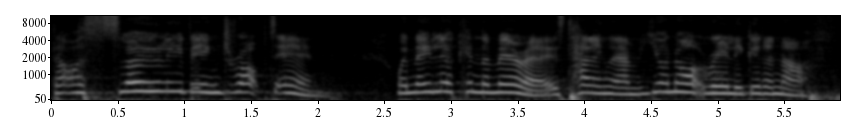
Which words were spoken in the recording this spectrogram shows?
that are slowly being dropped in when they look in the mirror, it's telling them, You're not really good enough.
